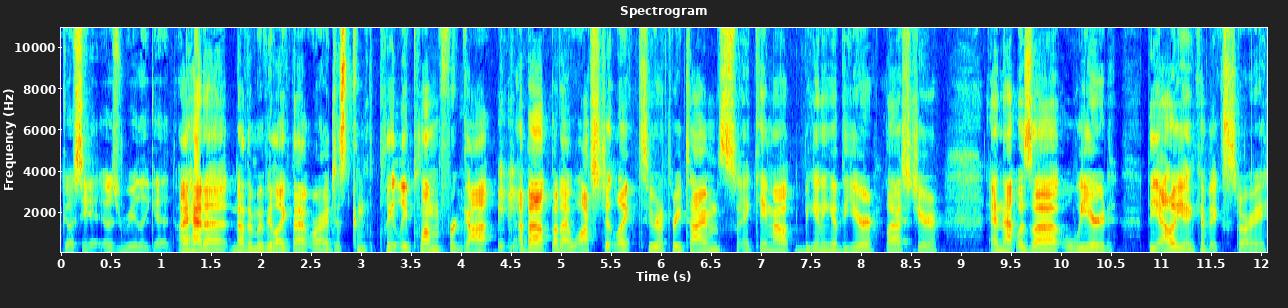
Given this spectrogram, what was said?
Go see it. It was really good. I had a, another movie like that where I just completely plumb forgot about, but I watched it like two or three times. It came out the beginning of the year last Yeah. year, and that was uh, weird. The Al Yankovic story,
